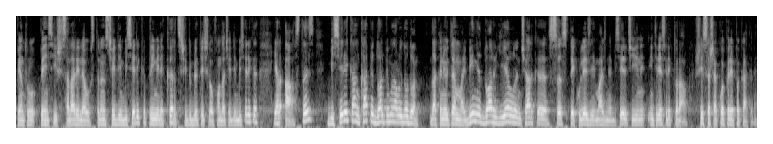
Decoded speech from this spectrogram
pentru pensii și salarii le-au strâns cei din biserică, primele cărți și biblioteci le-au fondat cei din biserică, iar astăzi biserica încape doar pe mâna lui Dodon. Dacă ne uităm mai bine, doar el încearcă să speculeze imaginea bisericii în interes electoral și să-și acopere păcatele.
